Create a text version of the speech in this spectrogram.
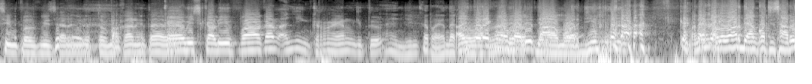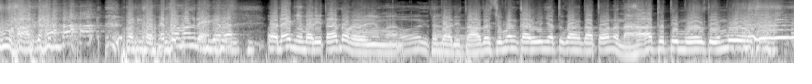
simpel pisan itu tebakan itu. Kayak Wiz Khalifa kan anjing keren gitu. Anjing keren. Dah Aing keluar nyoba di, di di Lamborghini. Mana keluar diangkut Cisarua kan. Eta emang deh karena oh dek nyoba ditato katanya mah. Oh, coba ditato cuman karunya tukang tatoan nah atuh timbul timbul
